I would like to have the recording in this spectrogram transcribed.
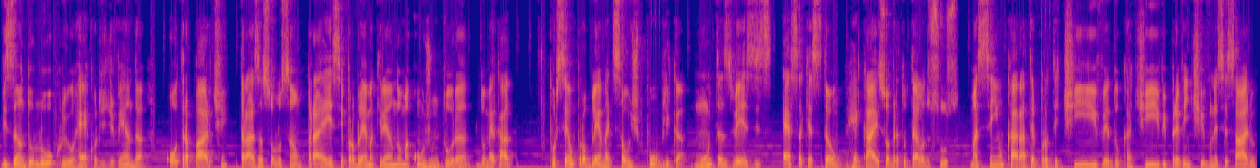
visando o lucro e o recorde de venda, outra parte traz a solução para esse problema, criando uma conjuntura do mercado. Por ser um problema de saúde pública, muitas vezes essa questão recai sobre a tutela do SUS, mas sem um caráter protetivo, educativo e preventivo necessário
